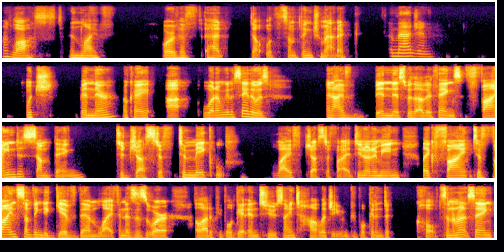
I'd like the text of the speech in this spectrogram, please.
are lost in life or have had dealt with something traumatic, Imagine. which been there. Okay. Uh, what I'm going to say though is, and I've been this with other things, find something to justify, to make life justified. Do you know what I mean? Like find, to find something to give them life. And this is where a lot of people get into Scientology, when people get into cults. And I'm not saying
